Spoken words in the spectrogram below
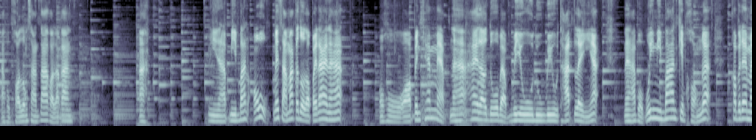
อะผมขอลงซานต้าก่อนแล้วกันอะนี่นะครับมีบ้านโอ้ไม่สามารถกระโดดออกไปได้นะฮะโอ้โหอ๋อเป็นแค่แมปนะฮะให้เราดูแบบวิวดูวิวทัศน์อะไรอย่างเงี้ยนะครับผมอุ้ยมีบ้านเก็บของด้วย เข้าไปได้ไหม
